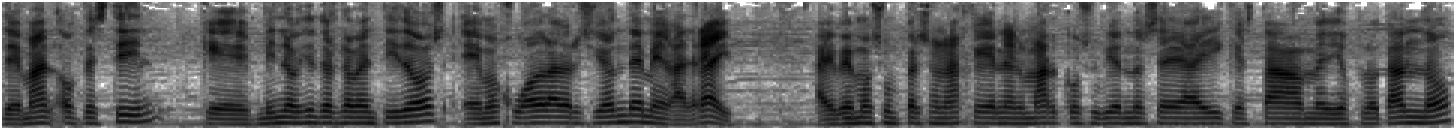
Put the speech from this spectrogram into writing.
The Man of the Steel, que en 1992 hemos jugado la versión de Mega Drive. Ahí vemos un personaje en el marco subiéndose ahí que está medio flotando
